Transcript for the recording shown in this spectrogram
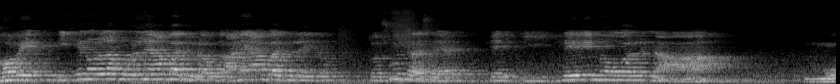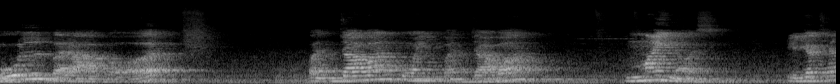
હવે ઇથેનોલના મોલને આ બાજુ લાવું તો આને આ બાજુ લઈ જાઉં તો શું થશે કે ઇથેનોલના મોલ બરાબર 55.55 માઇનસ. ક્લિયર છે?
